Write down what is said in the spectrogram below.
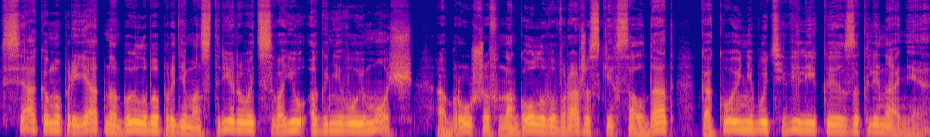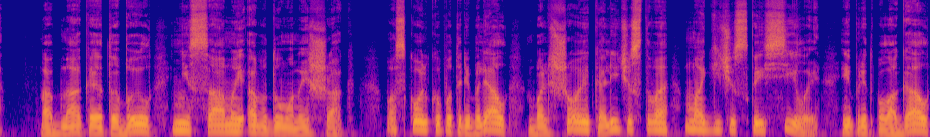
Всякому приятно было бы продемонстрировать свою огневую мощь, обрушив на головы вражеских солдат какое-нибудь великое заклинание — Однако это был не самый обдуманный шаг, поскольку потреблял большое количество магической силы и предполагал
